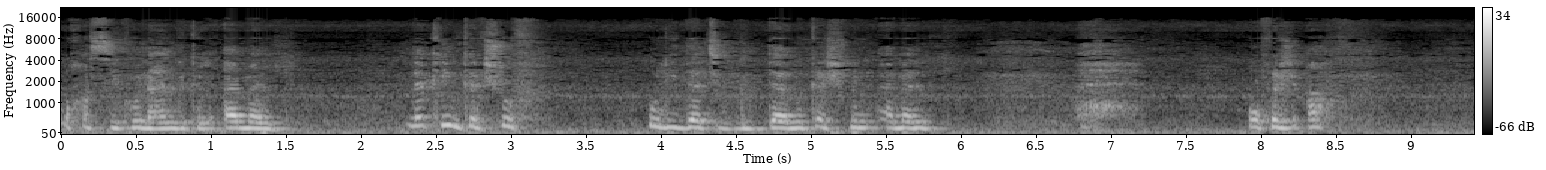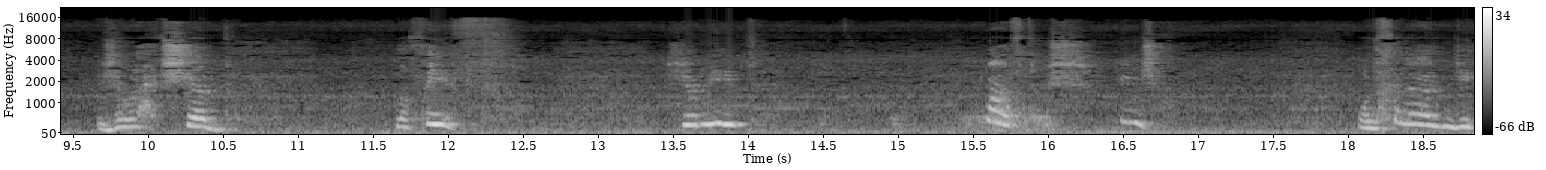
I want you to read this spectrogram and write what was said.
وخص يكون عندك الأمل لكن كتشوف وليداتك قدامك أش من أمل. وفجأة جا واحد شاب لطيف جميل ما عرفتوش فين جا ودخل عندي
